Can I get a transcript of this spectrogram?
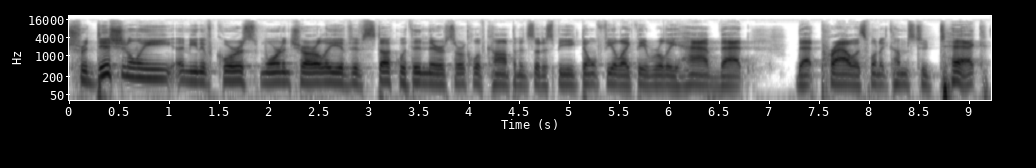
traditionally, I mean, of course, Warren and Charlie have, have stuck within their circle of competence, so to speak. Don't feel like they really have that that prowess when it comes to tech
